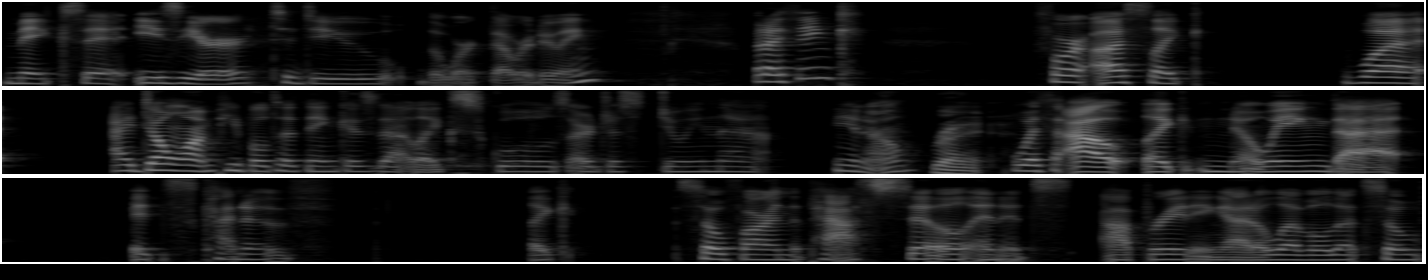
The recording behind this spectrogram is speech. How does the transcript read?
makes it easier to do the work that we're doing. But I think for us, like, what I don't want people to think is that like schools are just doing that, you know, right without like knowing that it's kind of like so far in the past still and it's operating at a level that's so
